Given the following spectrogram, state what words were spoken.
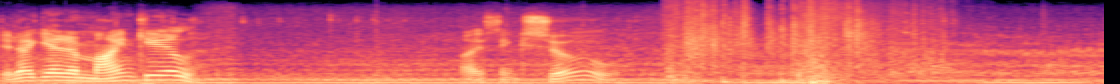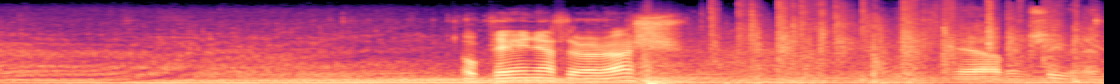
Did I get a mine kill? I think so. Oh, plane after a rush. Yeah, I've been shooting him.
